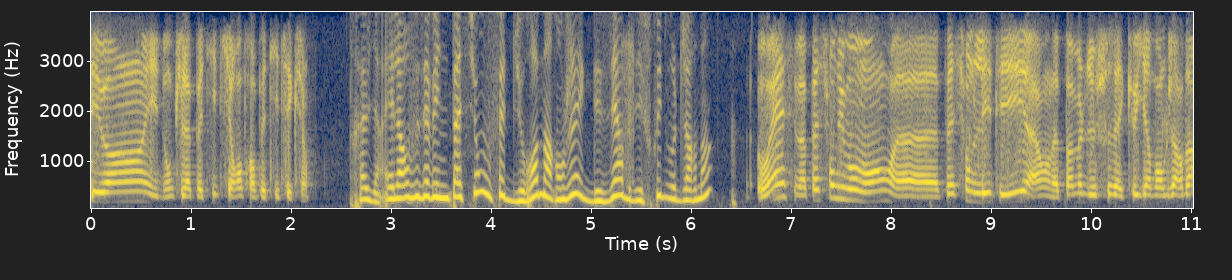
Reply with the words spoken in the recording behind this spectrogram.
CE1 et donc la petite qui rentre en petite section. Très bien. Et alors, vous avez une passion, vous faites du rhum arrangé avec des herbes et des fruits de votre jardin? Ouais, c'est ma passion du moment, euh, passion de l'été. Alors, on a pas mal de choses à cueillir dans le jardin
